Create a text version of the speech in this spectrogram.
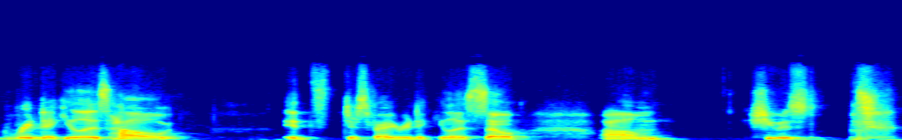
ridiculous how it's just very ridiculous. So um she was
